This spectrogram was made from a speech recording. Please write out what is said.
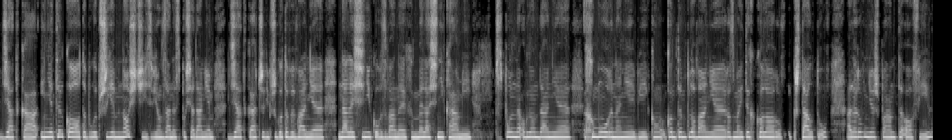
dziadka i nie tylko to były przyjemności związane z posiadaniem dziadka, czyli przygotowywanie naleśników zwanych melaśnikami, wspólne oglądanie chmur na niebie i kon kontemplowanie rozmaitych kolorów i kształtów, ale również pan Teofil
